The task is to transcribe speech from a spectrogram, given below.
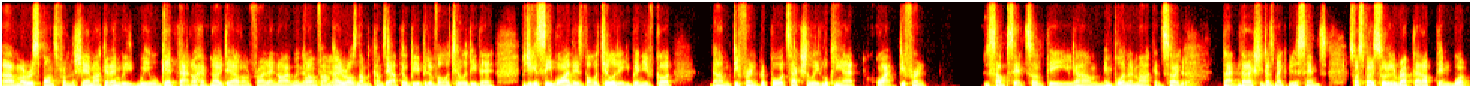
um, a response from the share market, and we we will get that. I have no doubt on Friday night when the oh, non-farm yeah. payrolls number comes out, there'll be a bit of volatility there. But you can see why there's volatility when you've got um, different reports actually looking at quite different subsets of the um, employment market. So yeah that that actually does make a bit of sense. So I suppose sort of to wrap that up, then what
